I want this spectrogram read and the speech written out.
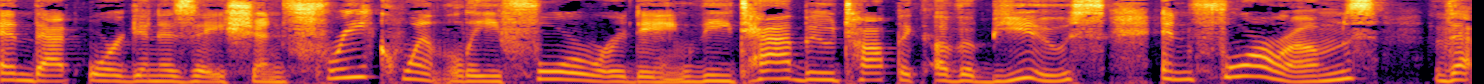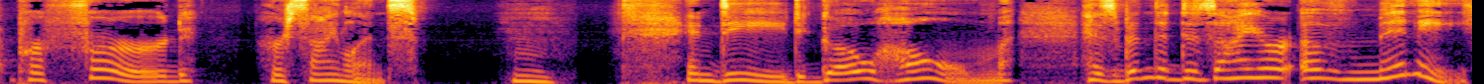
in that organization, frequently forwarding the taboo topic of abuse in forums that preferred her silence. Hmm. Indeed, go home has been the desire of many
